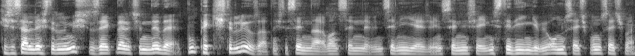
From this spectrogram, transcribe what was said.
kişiselleştirilmiş zevkler içinde de bu pekiştiriliyor zaten. İşte senin araban, senin evin, senin yiyeceğin, senin şeyin, istediğin gibi onu seç, bunu seçme.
